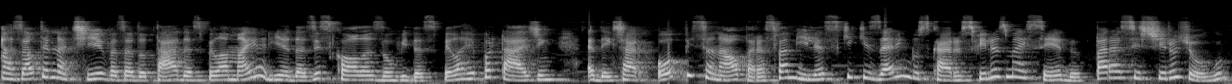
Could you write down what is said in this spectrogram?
As alternativas adotadas pela maioria das escolas ouvidas pela reportagem é deixar opcional para as famílias que quiserem buscar os filhos mais cedo para assistir o jogo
